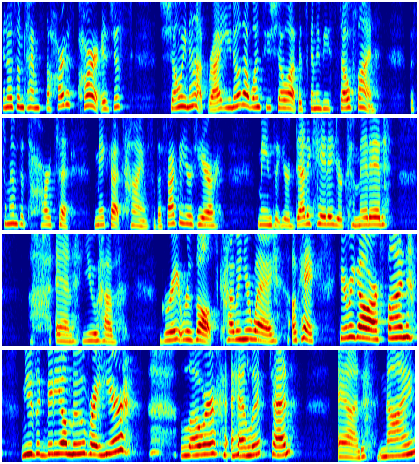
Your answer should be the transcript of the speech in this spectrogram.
I know sometimes the hardest part is just showing up, right? You know that once you show up, it's going to be so fun, but sometimes it's hard to make that time. So the fact that you're here means that you're dedicated, you're committed, and you have great results coming your way. Okay, here we go. Our fun music video move right here. Lower and lift 10 and 9.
